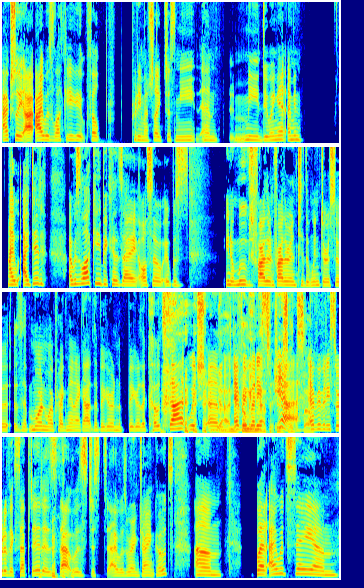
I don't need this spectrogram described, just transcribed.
actually, I, I was lucky. It felt pretty much like just me and me doing it. I mean, I I did. I was lucky because I also it was, you know, moved farther and farther into the winter. So the more and more pregnant I got, the bigger and the bigger the coats got, which um, Yeah, and you're filming in everybody, yeah, so- everybody sort of accepted as that was just I was wearing giant coats. Um, but I would say, um,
